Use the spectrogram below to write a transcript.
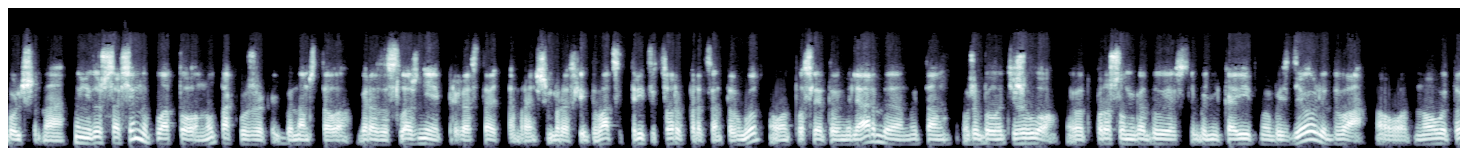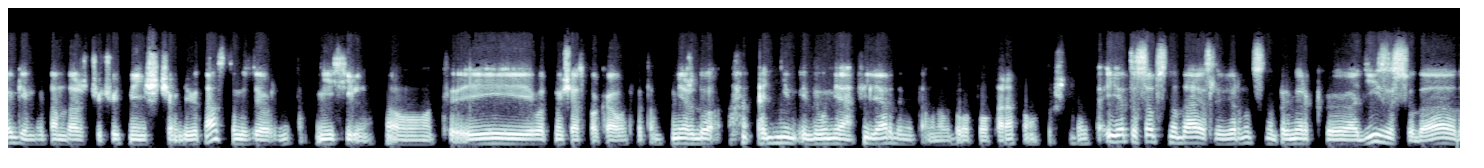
больше на, ну, не то, что совсем на плато, но так уже как бы нам стало гораздо сложнее прирастать. Там раньше мы росли 20, 30, 40 процентов в год. Вот после этого миллиарда мы там уже было тяжело. И вот в прошлом году, если бы не ковид, мы бы сделали два, вот, но в итоге мы там даже чуть-чуть меньше, чем в 19 сделали, ну, там, не сильно. Вот. И вот мы сейчас пока вот в там между одним и двумя миллиардами, там у нас было полтора, по-моему, И это, собственно, да, если вернуться, например, к Адизису, да,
